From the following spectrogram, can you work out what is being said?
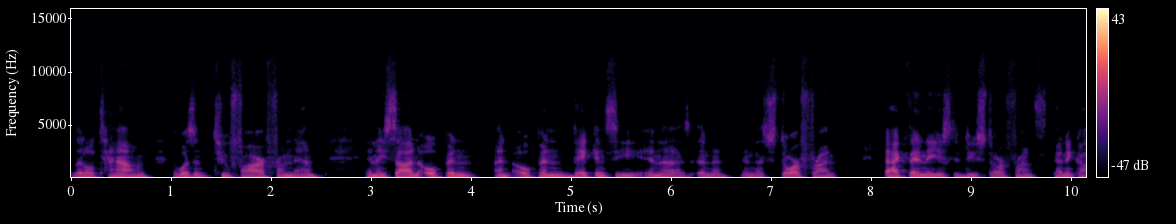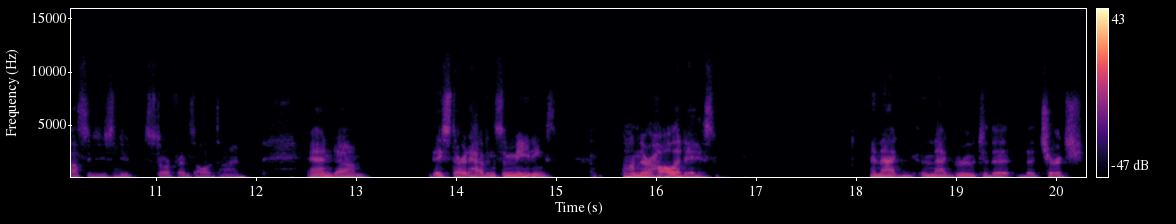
little town that wasn't too far from them, and they saw an open an open vacancy in a in a in a storefront. Back then, they used to do storefronts. Pentecostals used to do storefronts all the time, and um, they started having some meetings on their holidays, and that and that grew to the the church.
